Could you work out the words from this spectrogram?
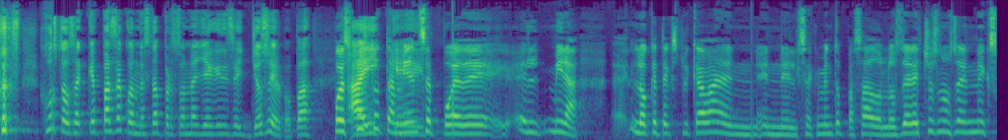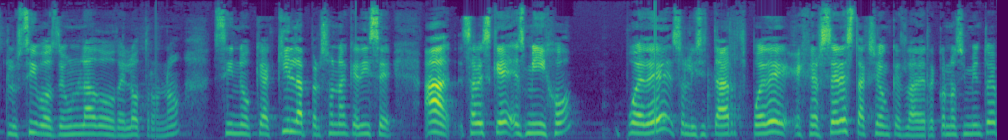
Pero, justo, o sea, ¿qué pasa cuando esta persona llega y dice, yo soy el papá? Pues justo Hay también que- se puede, el, mira, lo que te explicaba en, en el segmento pasado, los derechos no son exclusivos de un lado o del otro, ¿no? Sino que aquí la persona que dice, ah, ¿sabes qué? Es mi hijo, puede solicitar, puede ejercer esta acción que es la de reconocimiento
